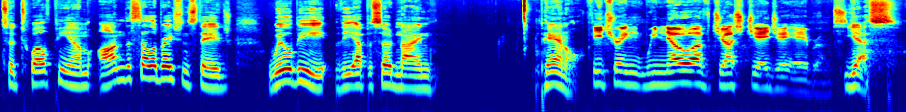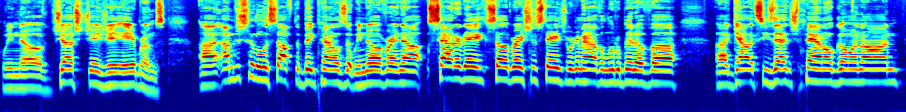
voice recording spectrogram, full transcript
to 12 p.m. on the celebration stage, will be the episode 9 panel. Featuring, we know of just J.J. Abrams. Yes, we know of just J.J. Abrams. Uh, I'm just going to list off the big panels that we know of right now. Saturday, celebration stage, we're going to have a little bit of a, uh, Galaxy's Edge panel going on.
